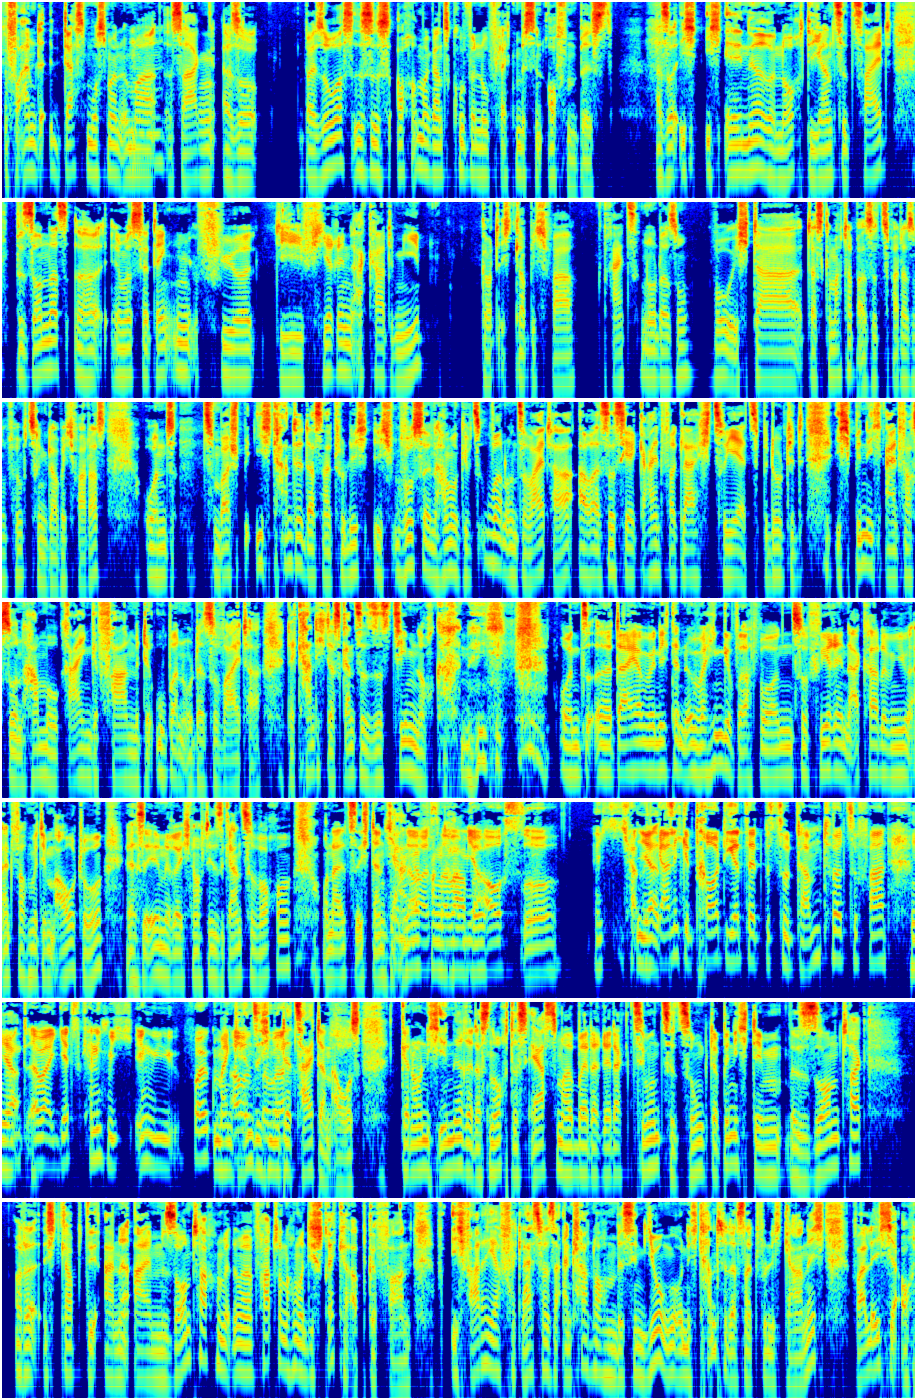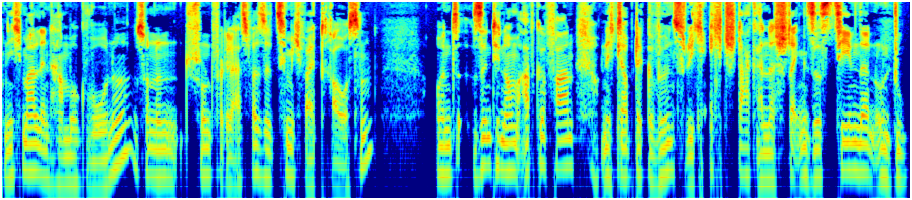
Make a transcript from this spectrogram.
Vor allem, das muss man immer sagen, also bei sowas ist es auch immer ganz cool, wenn du vielleicht ein bisschen offen bist. Also ich, ich erinnere noch die ganze Zeit, besonders, äh, ihr müsst ja denken, für die Ferienakademie, Gott, ich glaube, ich war 13 oder so, wo ich da das gemacht habe, also 2015 glaube ich war das. Und zum Beispiel, ich kannte das natürlich, ich wusste, in Hamburg gibt's U-Bahn und so weiter, aber es ist ja kein Vergleich zu jetzt. Bedeutet, ich bin nicht einfach so in Hamburg reingefahren mit der U-Bahn oder so weiter. Da kannte ich das ganze System noch gar nicht. Und äh, daher bin ich dann immer hingebracht worden zur Ferienakademie einfach mit dem Auto. Das erinnere ich noch diese ganze Woche. Und als ich dann hier genau, angefangen das war bei mir auch so. Ich, ich habe mich Ja, gar nicht getraut, die ganze Zeit bis zur Dammtor zu fahren. Ja. Und, aber jetzt kann ich mich irgendwie voll gut Man aus, kennt sich mit der Zeit dann aus. Genau, und ich erinnere das noch, das erste Mal bei der Redaktionssitzung, da bin ich dem Sonntag oder ich glaube an einem Sonntag mit meinem Vater nochmal die Strecke abgefahren. Ich war da ja vergleichsweise einfach noch ein bisschen jung und ich kannte das natürlich gar nicht, weil ich ja auch nicht mal in Hamburg wohne, sondern schon vergleichsweise ziemlich weit draußen. Und sind die nochmal abgefahren und ich glaube, da gewöhnst du dich echt stark an das Streckensystem dann und du,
